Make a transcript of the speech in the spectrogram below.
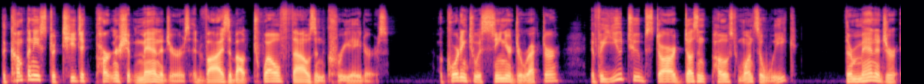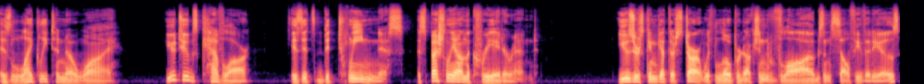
The company's strategic partnership managers advise about 12,000 creators. According to a senior director, if a YouTube star doesn't post once a week, their manager is likely to know why. YouTube's Kevlar is its betweenness, especially on the creator end. Users can get their start with low production vlogs and selfie videos,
